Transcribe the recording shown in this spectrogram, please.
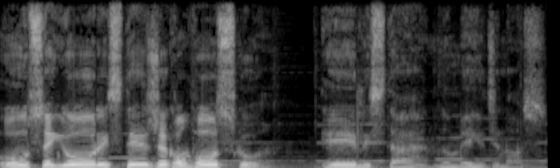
O Senhor esteja convosco, Ele está no meio de nós.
